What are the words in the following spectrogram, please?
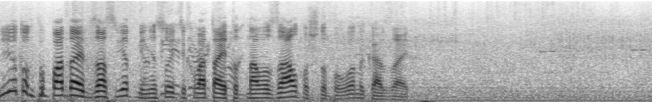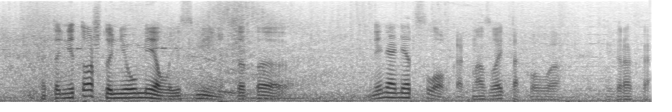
Нет, он попадает в засвет, Миннесоте хватает одного залпа, чтобы его наказать. Это не то, что неумелый эсминец, это... У меня нет слов, как назвать такого игрока.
